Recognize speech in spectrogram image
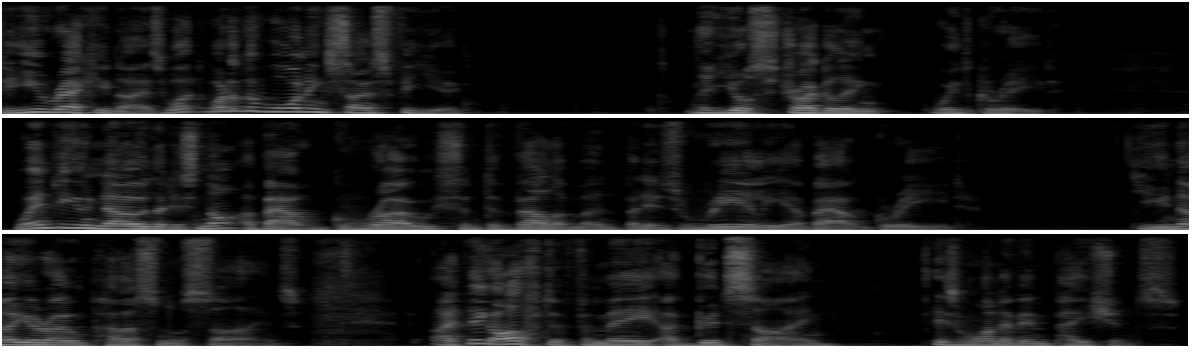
Do you recognize what, what are the warning signs for you that you're struggling with greed? When do you know that it's not about growth and development, but it's really about greed? Do you know your own personal signs? I think often for me, a good sign is one of impatience.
